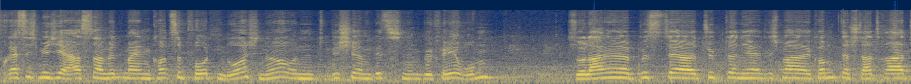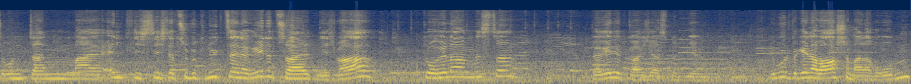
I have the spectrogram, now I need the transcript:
fresse ich mich hier erstmal mit meinen Kotzepfoten durch, ne? Und wische ein bisschen im Buffet rum. Solange bis der Typ dann hier endlich mal kommt, der Stadtrat, und dann mal endlich sich dazu begnügt, seine Rede zu halten, nicht wahr? Gorilla, Mister? Der redet gar nicht erst mit mir. Na gut, wir gehen aber auch schon mal nach oben.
